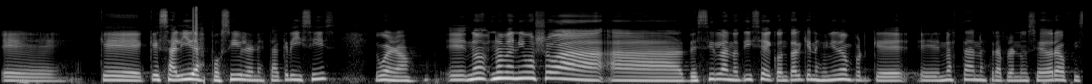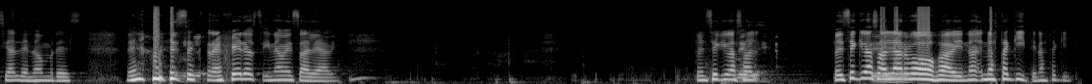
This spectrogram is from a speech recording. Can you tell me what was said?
eh, qué, qué salida es posible en esta crisis. Y bueno, eh, no, no me animo yo a, a decir la noticia y contar quiénes vinieron porque eh, no está nuestra pronunciadora oficial de nombres, de nombres extranjeros y no me sale a mí. Pensé que ibas a, pensé que ibas a hablar vos, Gaby. No, no está Kitty, no está Kitty.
